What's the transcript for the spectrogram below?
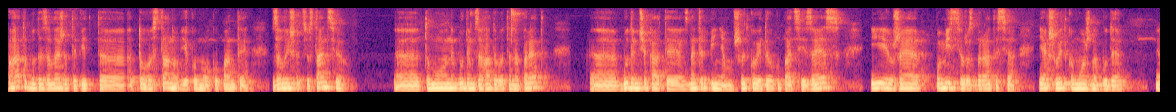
Багато буде залежати від е, того стану, в якому окупанти залишать цю станцію. Тому не будемо загадувати наперед. Е, Будемо чекати з нетерпінням швидкої деокупації ЗАЕС і вже по місцю розбиратися, як швидко можна буде е,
